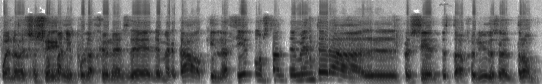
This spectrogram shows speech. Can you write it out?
Bueno, eso son Sí. manipulaciones de, de mercado. Quien lo hacía constantemente era el presidente de Estados Unidos, el Trump.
